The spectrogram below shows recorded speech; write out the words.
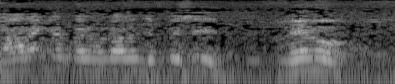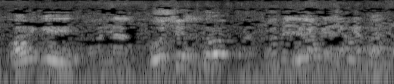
నారాయణ పైన ఉండాలని చెప్పేసి నేను వారికి సూచిస్తూ విరమించుకుంటాను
